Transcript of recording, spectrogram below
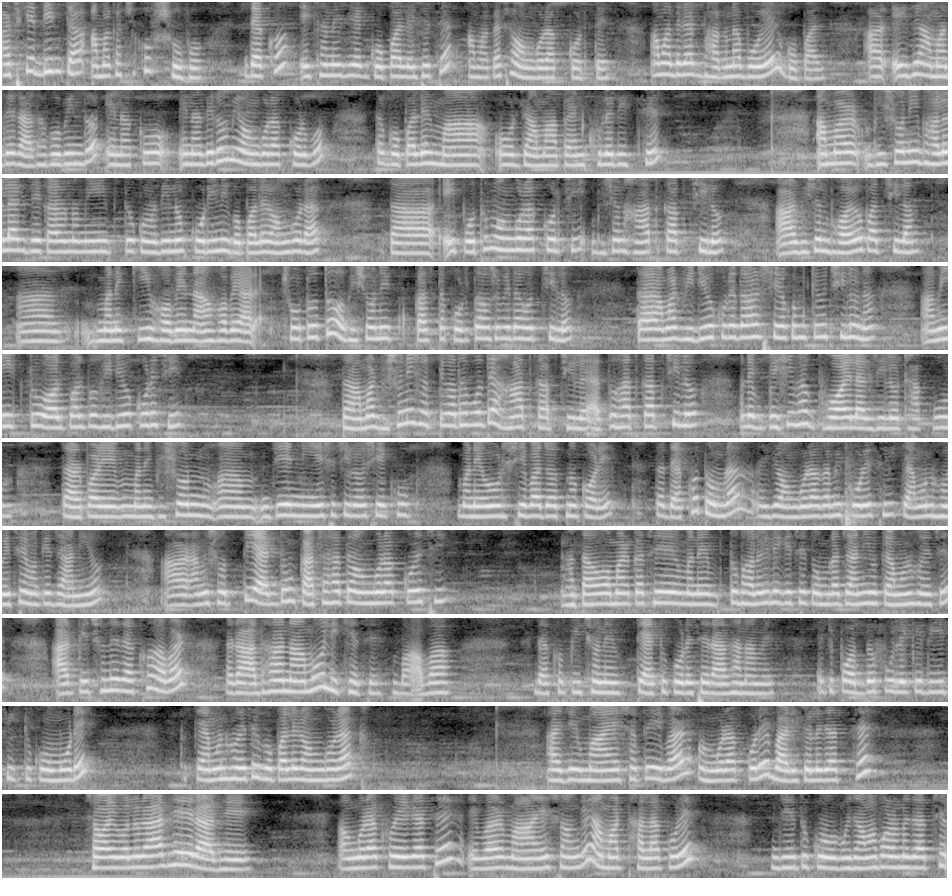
আজকের দিনটা আমার কাছে খুব শুভ। দেখো, এখানে যে এক গোপাল এসেছে আমার কাছে অঙ্গরাগ করতে। আমাদের এক ভাগনা বইয়ের গোপাল। আর এই যে আমাদের রাধা গোবিন্দ এনাকেও এনাদেরও আমি অঙ্গরাগ করব। তা গোপালের মা ওর জামা, প্যান্ট খুলে দিচ্ছে। আমার ভীষণই ভালো লাগছে, কারণ আমি তো কোনোদিনও করিনি গোপালের অঙ্গরাগ। তা এই প্রথম অঙ্গরাগ করছি, ভীষণ হাত কাঁপছিল, আর ভীষণ ভয়ও পাচ্ছিলাম। মানে কি হবে, না হবে, আর ছোট তো ভীষণই কাজটা করতে অসুবিধা হচ্ছিল। তা আমার ভিডিও করে দেওয়ার সেরকম কেউ ছিল না। আমি একটু অল্প অল্প ভিডিও করেছি। তা আমার ভীষণই সত্যি কথা বলতে হাত কাঁপছিল, এত হাত কাঁপছিল মানে বেশিরভাগ ভয় লাগছিল। ঠাকুর তারপরে মানে ভীষণ যে নিয়ে এসেছিল, সে খুব মানে ওর সেবা যত্ন করে। তা দেখো তোমরা, এই যে অঙ্গরাগ আমি করেছি, কেমন হয়েছে আমাকে জানিও। আর আমি সত্যি একদম কাঁচা হাতে অঙ্গরাগ করেছি। তাও আমার কাছে মানে তো ভালোই লেগেছে, তোমরা জানিও কেমন হয়েছে। আর পেছনে দেখো আবার রাধা নামও লিখেছে। বাবা, দেখো পিছনে ট্যাটু করেছে রাধা নামে। এই যে পদ্ম ফুল এঁকে দিয়েছি একটু কোমরে। তো কেমন হয়েছে গোপালের অঙ্গরাগ? আর যে মায়ের সাথে এবার অঙ্গরাগ করে বাড়ি চলে যাচ্ছে। সবাই বলো, রাধে রাধে। অঙ্গরাগ হয়ে গেছে। এবার মায়ের সঙ্গে আমার থালা করে যেহেতু জামা পরানো যাচ্ছে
